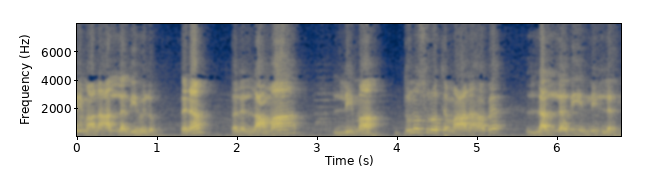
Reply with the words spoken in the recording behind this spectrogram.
বিমানা আল্লাদি হইল, তাই না? তাহলে লামা, লিমা, দুনো সুরতে মানা হবে লাল্লাদি লিল্লাদি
